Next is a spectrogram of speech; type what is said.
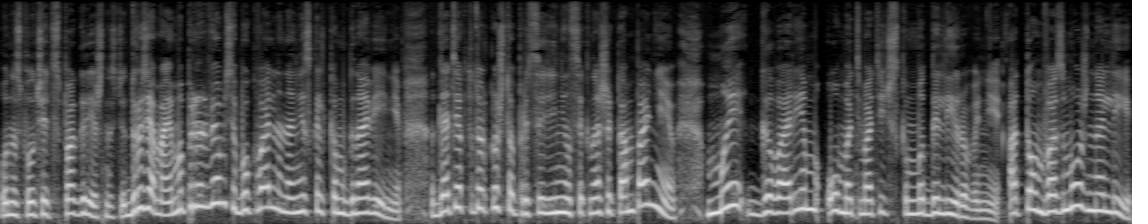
у нас получается с погрешностью. Друзья мои, мы прервемся буквально на несколько мгновений. Для тех, кто только что присоединился к нашей компании, мы говорим о математическом моделировании, о том, возможно ли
